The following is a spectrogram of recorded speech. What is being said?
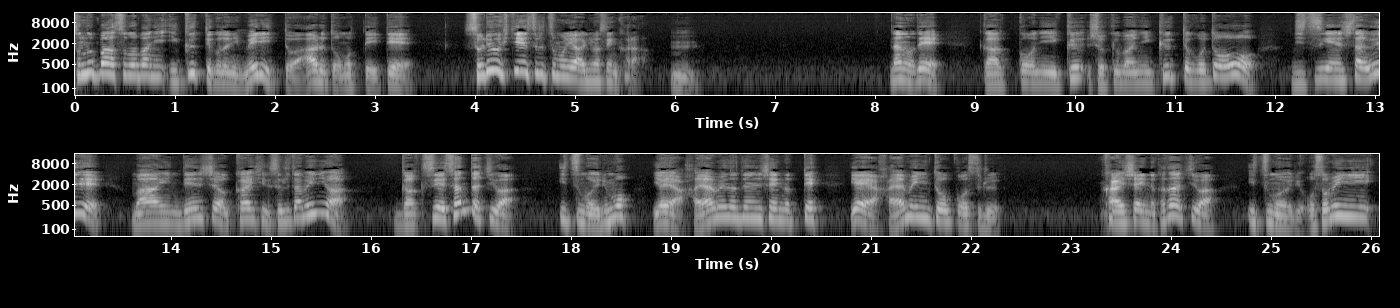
その場その場に行くってことにメリットはあると思っていてそれを否定するつもりはありませんから。うん。なので学校に行く職場に行くってことを実現した上で満員電車を回避するためには学生さんたちはいつもよりもやや早めの電車に乗ってやや早めに登校する会社員の方たちはいつもより遅めに、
